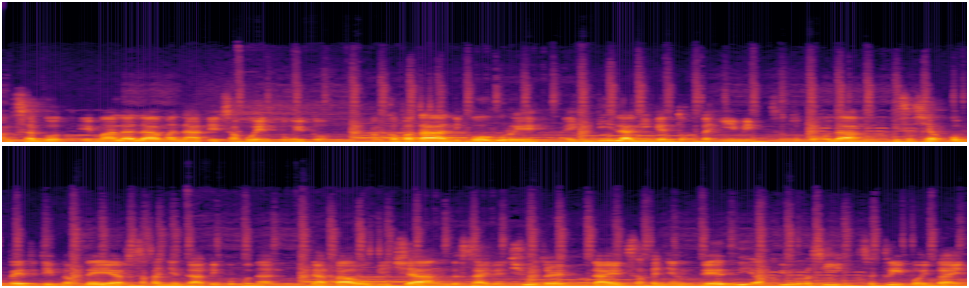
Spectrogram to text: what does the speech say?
Ang sagot ay malalaman natin sa kwentong ito. Ang kabataan ni Kogure ay hindi laging ganito katahimik. Sa totoo lang, isa siyang competitive na player sa kanyang dating koponan. Natawag din siyang the silent shooter dahil sa kanyang deadly accuracy sa 3-point line.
